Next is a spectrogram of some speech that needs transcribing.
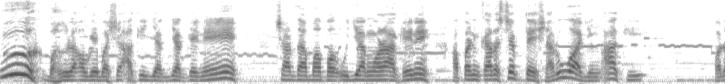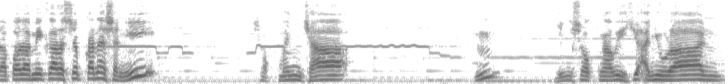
Uh bahula oge bahasa aki jagjak keneh. Sarta bapak ujang ora keneh. Apan ka resep teh sarua jeung aki pada pada mika resep karena seni. Sok mencak hmm? Jing sok ngawih si anyuran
